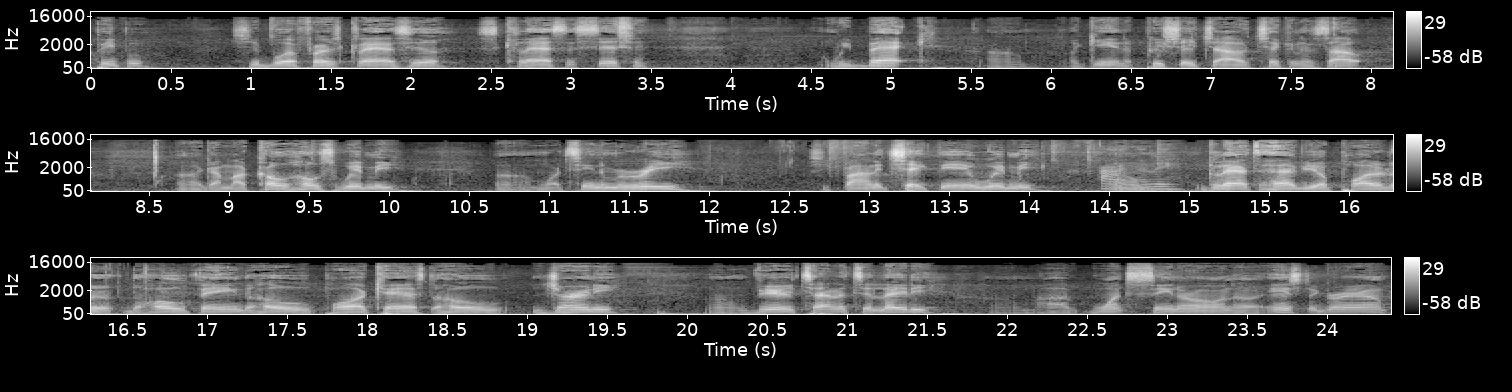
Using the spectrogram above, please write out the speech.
people? It's your boy First Class here. It's Klass N Session. We back. Um, again, appreciate y'all checking us out. Uh, I got my co-host with me, uh, Martina Marie. She finally checked in with me. Finally. Um, glad to have you a part of the, the whole thing, the whole podcast, the whole journey. Um, very talented lady. Um, I once seen her on uh, Instagram.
